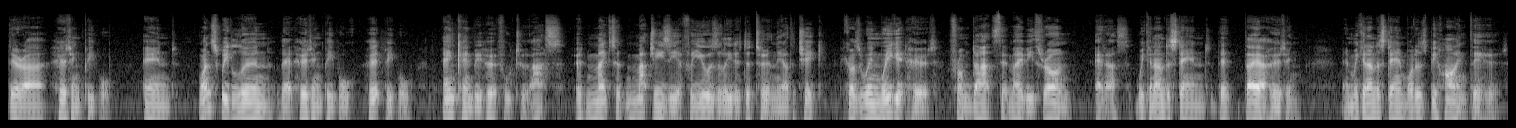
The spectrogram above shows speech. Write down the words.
there are hurting people. And once we learn that hurting people hurt people and can be hurtful to us, it makes it much easier for you as a leader to turn the other cheek. Because when we get hurt from darts that may be thrown at us, we can understand that they are hurting and we can understand what is behind their hurt.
